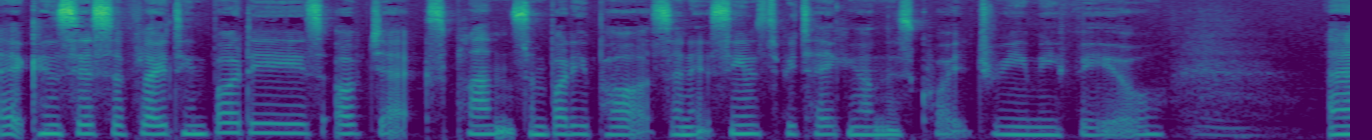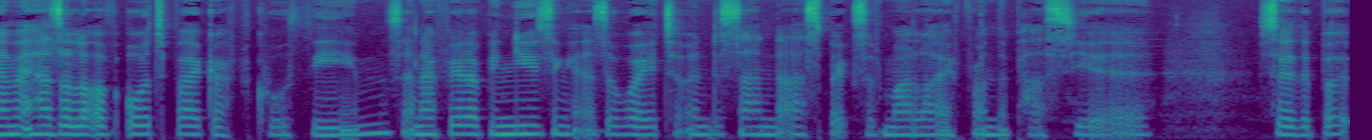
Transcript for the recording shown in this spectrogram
It consists of floating bodies, objects, plants, and body parts, and it seems to be taking on this quite dreamy feel. Mm. Um, it has a lot of autobiographical themes, and I feel I've been using it as a way to understand aspects of my life from the past year so the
